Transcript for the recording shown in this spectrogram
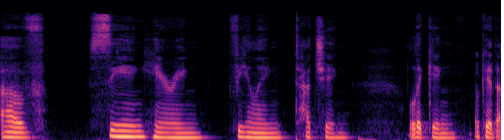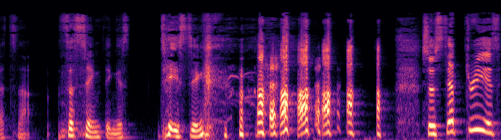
of seeing, hearing, feeling, touching, licking. Okay, that's not the same thing as tasting. so step three is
